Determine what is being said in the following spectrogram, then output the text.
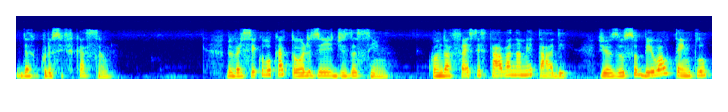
da crucificação. No versículo 14 diz assim: Quando a festa estava na metade, Jesus subiu ao templo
